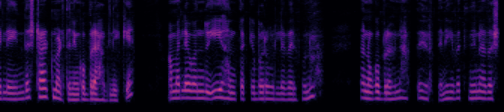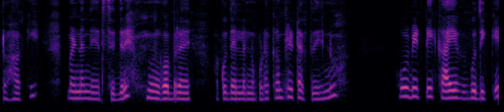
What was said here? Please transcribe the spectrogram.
ಎಲೆಯಿಂದ ಸ್ಟಾರ್ಟ್ ಮಾಡ್ತೇನೆ ಗೊಬ್ಬರ ಹಾಕಲಿಕ್ಕೆ. ಆಮೇಲೆ ಒಂದು ಈ ಹಂತಕ್ಕೆ ಬರುವಲ್ಲಿವರೆಗೂ ನಾನು ಗೊಬ್ಬರವನ್ನು ಹಾಕ್ತಾ ಇರ್ತೇನೆ. ಇವತ್ತಿನ ದಿನ ಅದಷ್ಟು ಹಾಕಿ ಮಣ್ಣನ್ನು ಏರಿಸಿದರೆ ಗೊಬ್ಬರ ಹಾಕೋದೆಲ್ಲನೂ ಕೂಡ ಕಂಪ್ಲೀಟ್ ಆಗ್ತದೆ. ಇನ್ನು ಹೂ ಬಿಟ್ಟು ಕಾಯಿ ಆಗೋದಕ್ಕೆ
